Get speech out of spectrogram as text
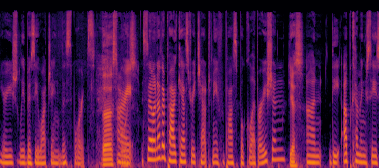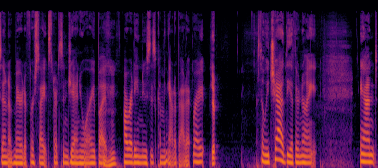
You're usually busy watching the sports. The sports. All right. So another podcast reached out to me for possible collaboration Yes. on the upcoming season of Married at First Sight. Starts in January, but Mhm. already news is coming out about it, right? Yep. So we chatted the other night, and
